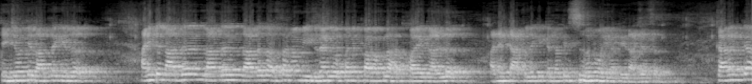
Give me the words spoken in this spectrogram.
त्यांच्यावरती लादलं गेलं. आणि ते लादत लादत लादत असताना मी इस्रायल लोकांनी पाक आपला हातपाय गाळलं आणि टाकलं की त्यांना ते सहन होईना ते राजाचं. कारण का?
